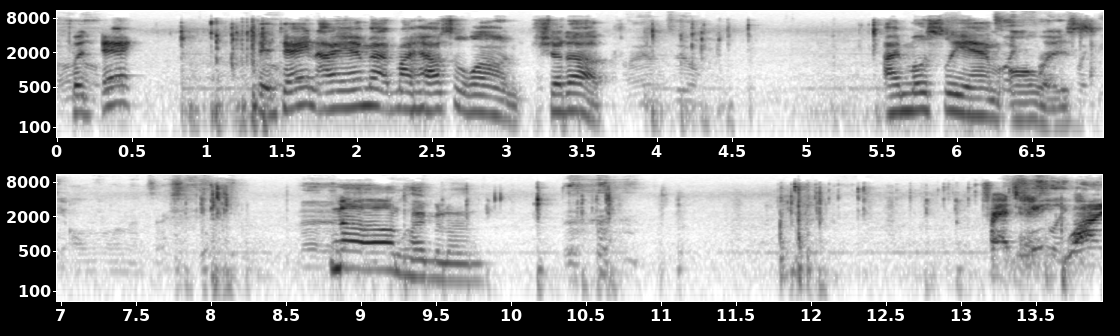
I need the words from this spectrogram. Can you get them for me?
Oh, But no. Dane, Dane, I am at my house alone. Shut up. I am too. I mostly am like always. Frank's like the only one that's actually. No, I'm home alone. He's like, why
